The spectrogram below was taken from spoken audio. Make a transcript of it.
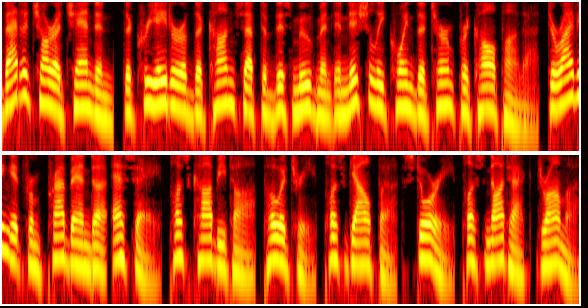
Vattacharja Chandan, the creator of the concept of this movement initially coined the term prakalpana, deriving it from prabandha essay plus kavita poetry plus galpa story plus natak drama.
